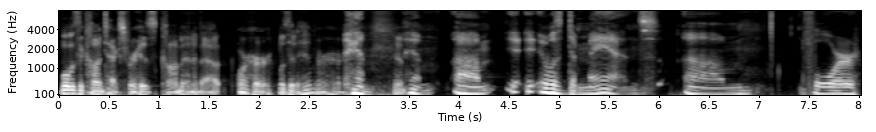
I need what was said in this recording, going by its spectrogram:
what was the context for his comment about or her? Was it him or her? Him. Him. Him. Um, it, it was demands um, for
